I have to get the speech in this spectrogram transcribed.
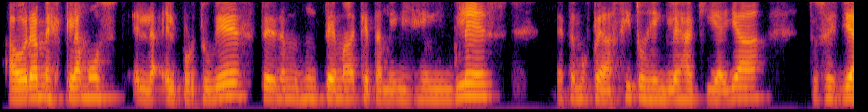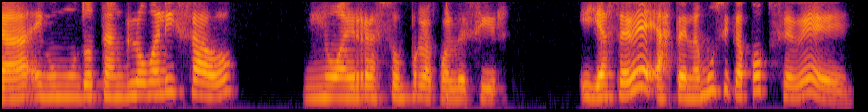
Ahora mezclamos el, el portugués, tenemos un tema que también es en inglés, metemos pedacitos de inglés aquí y allá. Entonces ya en un mundo tan globalizado, no hay razón por la cual decir, y ya se ve, hasta en la música pop se ve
